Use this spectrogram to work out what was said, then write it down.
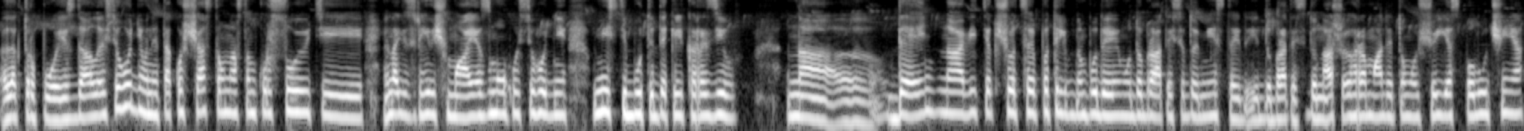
електропоїзда, але сьогодні вони також часто у нас там курсують. І Геннадій Сергійович має змогу сьогодні в місті бути декілька разів на е, день, навіть якщо це потрібно буде йому добратися до міста і, добратися до нашої громади, тому що є сполучення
